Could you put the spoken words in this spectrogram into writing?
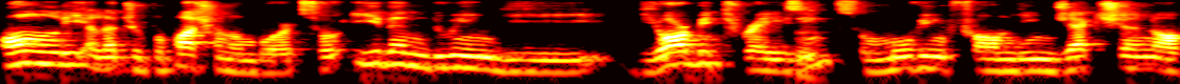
only electric propulsion on board. So even doing the, the orbit raising, so moving from the injection of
